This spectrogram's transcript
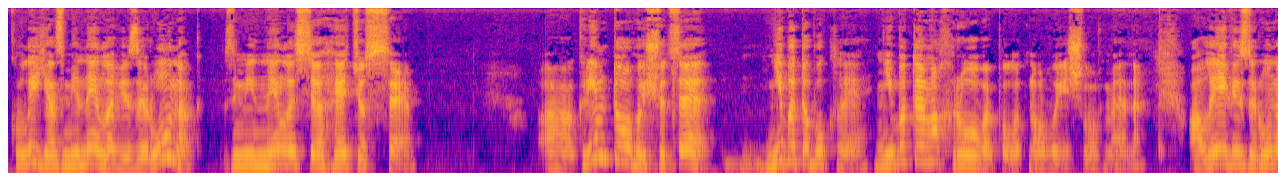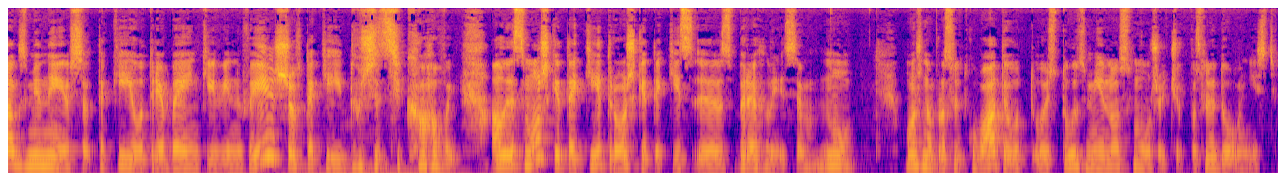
коли я змінила візерунок, змінилося геть усе. Крім того, що це нібито букле, нібито махрове полотно вийшло в мене. Але візерунок змінився. Такий от рябенький він вийшов, такий дуже цікавий. Але смужки такі трошки такі е, збереглися. Ну, Можна прослідкувати от ось ту зміну смужечок, послідовність.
